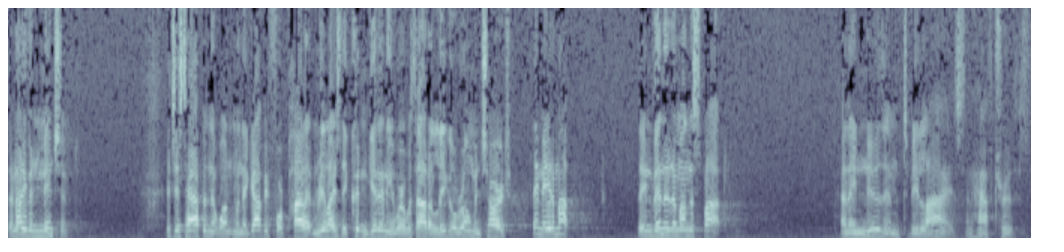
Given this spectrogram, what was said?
They're not even mentioned. It just happened that when, when they got before Pilate and realized they couldn't get anywhere without a legal Roman charge, they made them up. They invented them on the spot. And they knew them to be lies and half truths.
